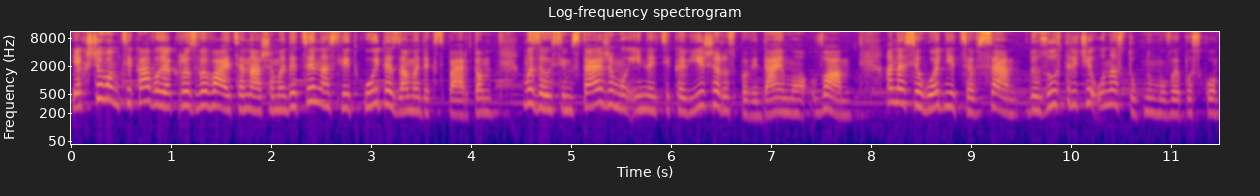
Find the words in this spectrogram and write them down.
Якщо вам цікаво, як розвивається наша медицина, слідкуйте за медекспертом. Ми за усім стежимо і найцікавіше розповідаємо вам. А на сьогодні це все. До зустрічі у наступному випуску.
